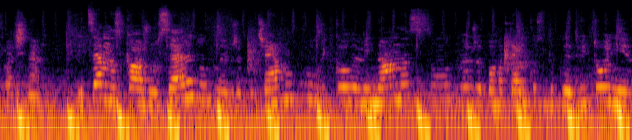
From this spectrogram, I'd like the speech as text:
смачне. І це в нас кожну середу, ми вже печемо, відколи війна нас, ми вже багатенько спекли, дві тоні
